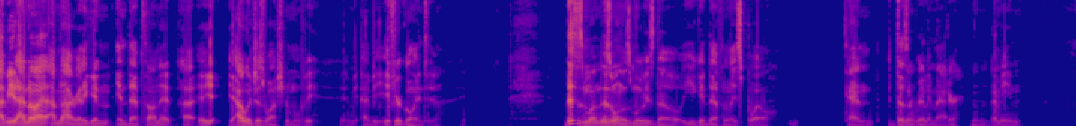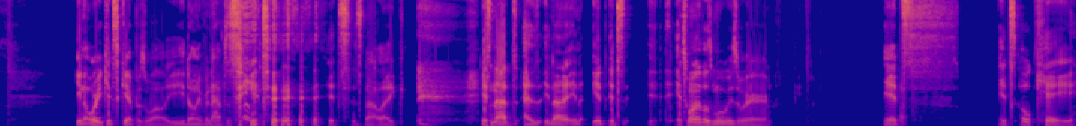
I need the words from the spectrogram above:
I mean, I know I, am not really getting in depth on it. Uh, I would just watch the movie. I mean, if you're going to. This is one. This is one of those movies, though. You could definitely spoil, and it doesn't really matter. Mm-hmm. I mean, you know, or you could skip as well. You don't even have to see it. it's it's not like it's not as you know it, it it's it's one of those movies where it's it's okay.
